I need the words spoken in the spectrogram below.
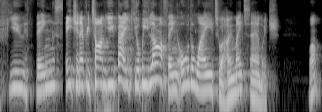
few things, each and every time you bake, you'll be laughing all the way to a homemade sandwich. What?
